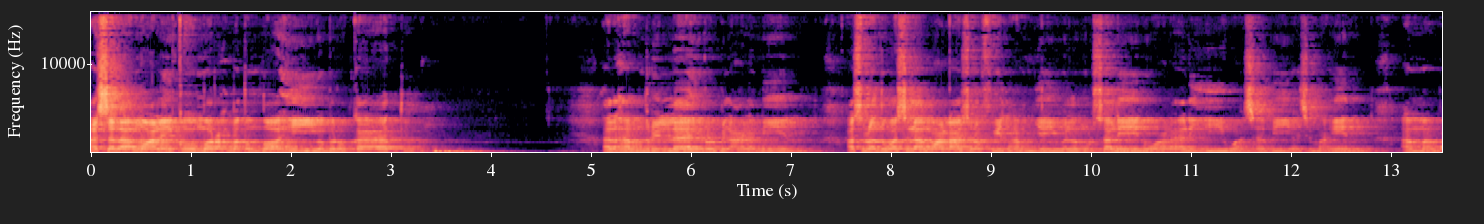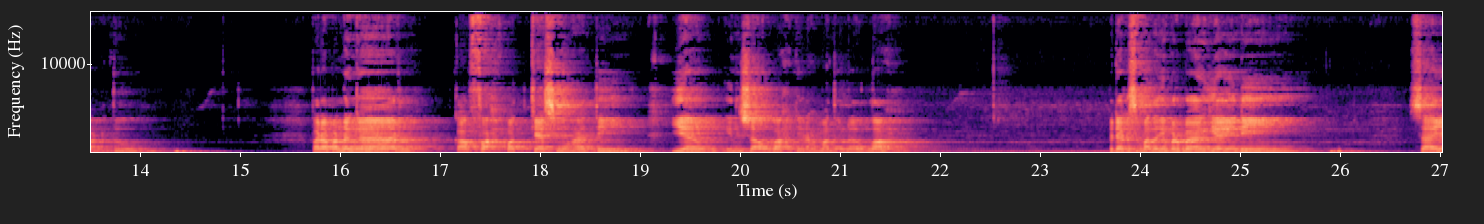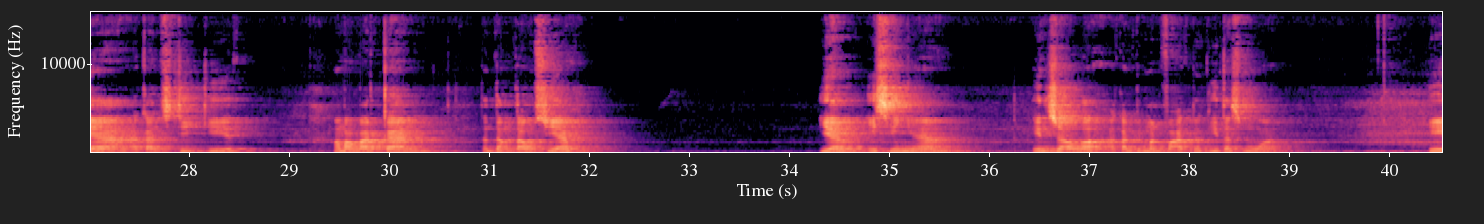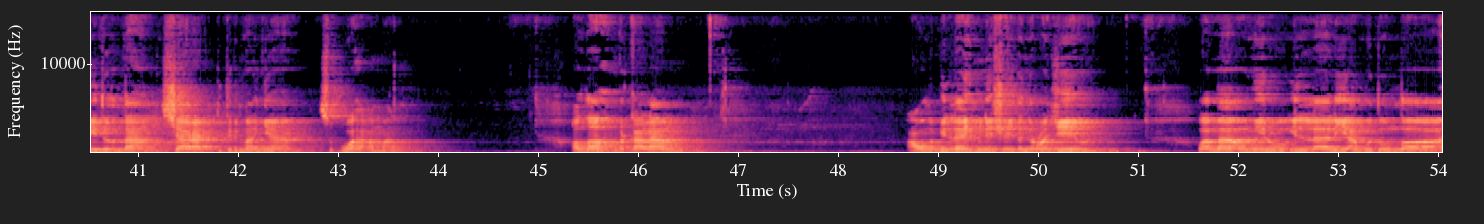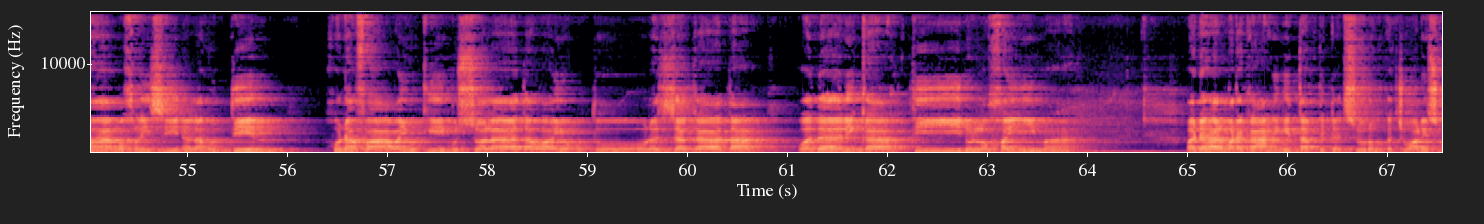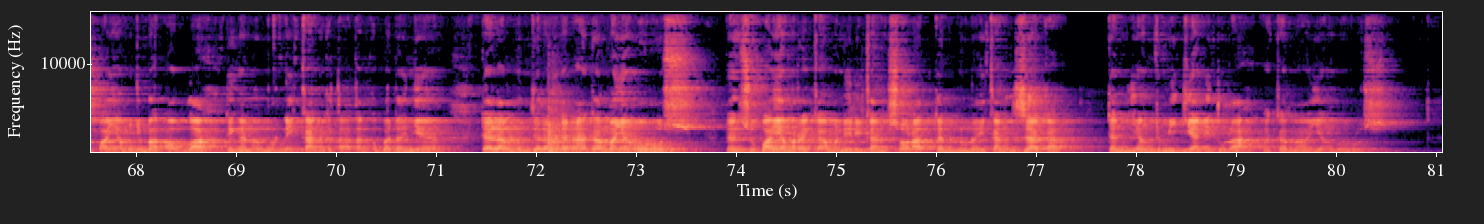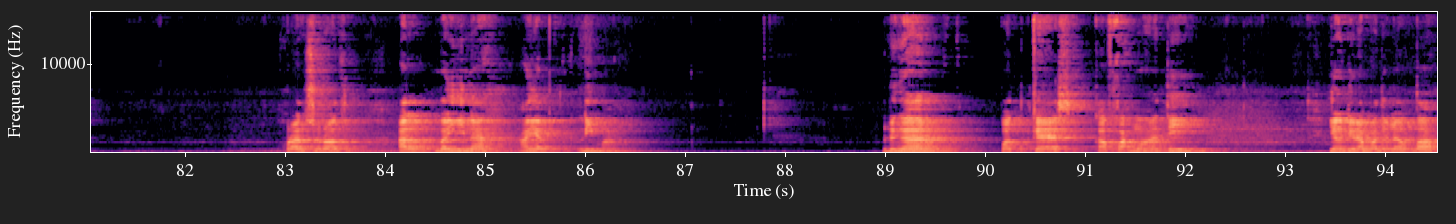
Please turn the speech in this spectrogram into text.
Assalamualaikum warahmatullahi wabarakatuh. Alhamdulillahirabbil alamin. Assalatu wassalamu ala asrofil anbiya'i wal mursalin wa ala alihi wa sahbihi ajmain. Amma ba'du. Para pendengar Kafah Podcast Muhati yang insya Allah dirahmati oleh Allah. Pada kesempatan yang berbahagia ini saya akan sedikit memaparkan tentang tausiah yang isinya insya Allah akan bermanfaat bagi kita semua yaitu tentang syarat diterimanya sebuah amal. Allah berkalam A'udzu billahi minasyaitonir rajim wa ma umiru illa liya'budullaha mukhlishina lahuddin hunafa wa yuqimus sholata wa yu'tunaz zakata wa dzalika dinul Padahal mereka ahli kitab tidak disuruh kecuali supaya menyembah Allah dengan memurnikan ketaatan kepadanya dalam menjalankan agama yang lurus dan supaya mereka mendirikan sholat dan menunaikan zakat dan yang demikian itulah agama yang lurus. Quran Surat Al-Bayyinah ayat 5 Mendengar podcast Kafah Muhati yang dirahmati oleh Allah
